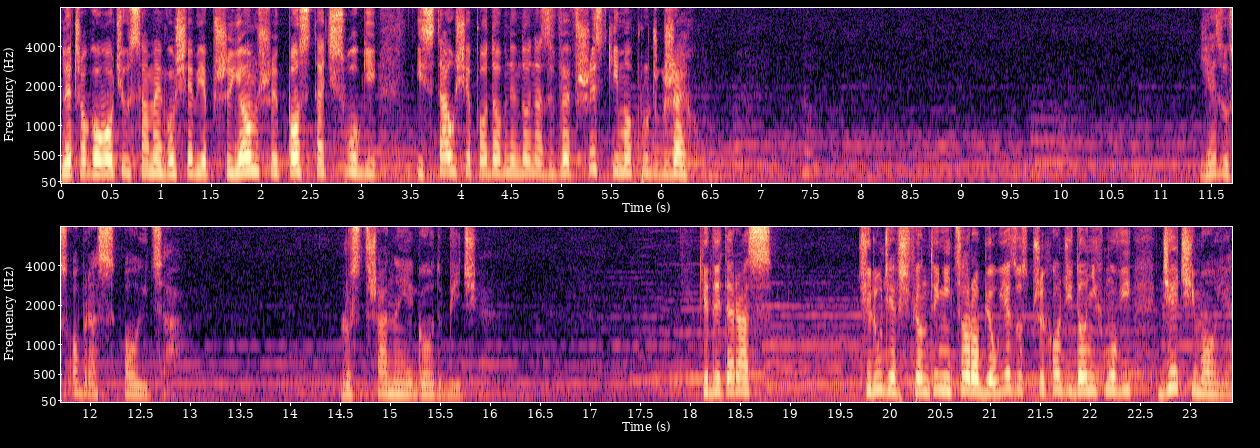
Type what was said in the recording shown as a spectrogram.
lecz ogołocił samego siebie, przyjąwszy postać sługi i stał się podobnym do nas we wszystkim oprócz grzechu. No. Jezus obraz Ojca, lustrzane Jego odbicie. Kiedy teraz ci ludzie w świątyni co robią? Jezus przychodzi do nich, mówi: Dzieci moje,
